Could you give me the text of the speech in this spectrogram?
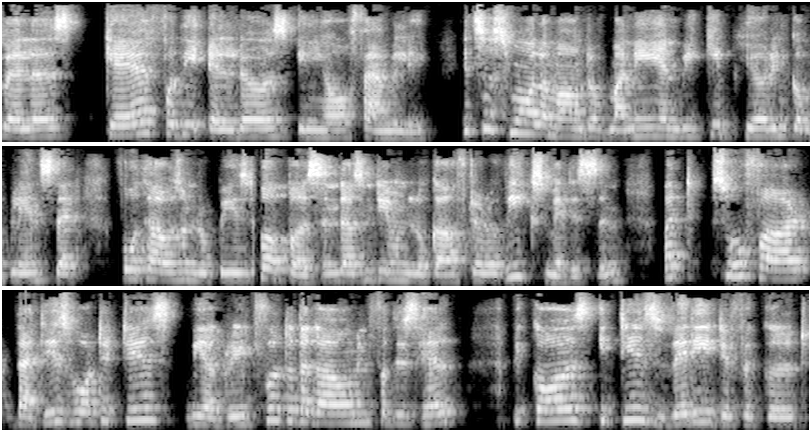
well as care for the elders in your family. It's a small amount of money, and we keep hearing complaints that 4,000 rupees per person doesn't even look after a week's medicine. But so far, that is what it is. We are grateful to the government for this help because it is very difficult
